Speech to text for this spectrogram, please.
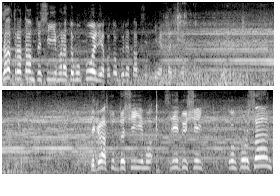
Завтра там то сіємо на тому полі, а потім буде там сінгента ще. Якраз тут досіємо слідуючий конкурсант.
